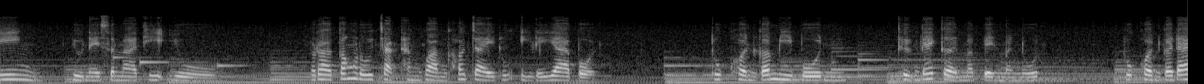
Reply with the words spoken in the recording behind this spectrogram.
นิ่งอยู่ในสมาธิอยู่ เราต้องรู้จักทำความเข้าใจทุกอิริยาบถทุกคนก็มีบุญถึงได้เกิดมาเป็นมนุษย์ ทุกคนก็ได้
